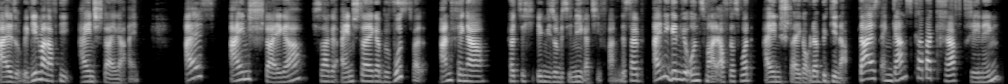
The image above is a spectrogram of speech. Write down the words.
Also, wir gehen mal auf die Einsteiger ein. Als Einsteiger, ich sage Einsteiger bewusst, weil Anfänger hört sich irgendwie so ein bisschen negativ an. Deshalb einigen wir uns mal auf das Wort Einsteiger oder Beginner. Da ist ein Ganzkörperkrafttraining,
